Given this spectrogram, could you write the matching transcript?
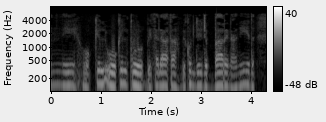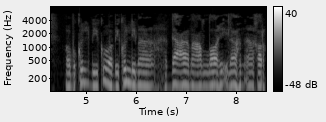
إني وكل وكلت بثلاثة بكل جبار عنيد وبكل, وبكل ما دعا مع الله إلها آخر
